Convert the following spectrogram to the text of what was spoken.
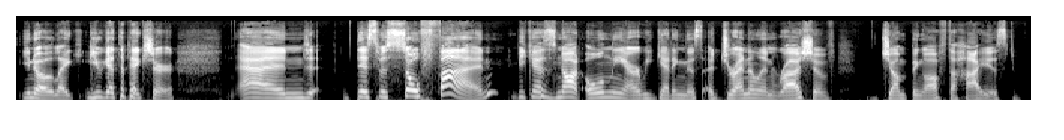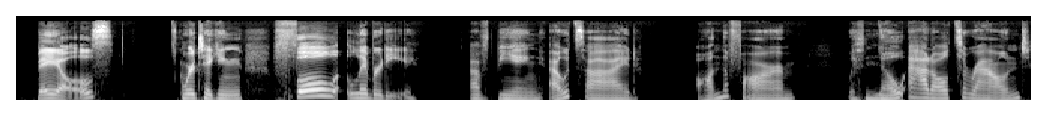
You know like you get the picture. And this was so fun because not only are we getting this adrenaline rush of jumping off the highest bales, we're taking full liberty of being outside on the farm with no adults around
